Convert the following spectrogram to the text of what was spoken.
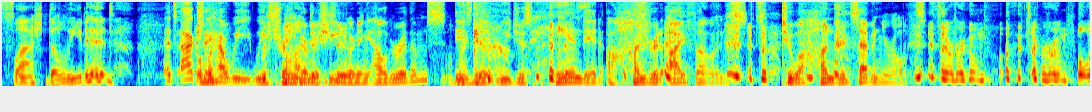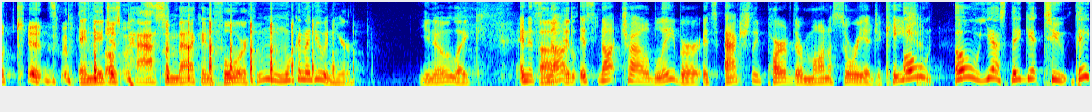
slash deleted. That's actually how we we trained our machine to. learning algorithms. is that we just handed a hundred iPhones to a hundred seven year olds, It's a room. It's a room full of kids with and they just pass them back and forth. Hmm, what can I do in here? You know, like And it's Uh, not. it'll- it's not child labor. It's actually part of their Montessori education. oh oh yes, they get to they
